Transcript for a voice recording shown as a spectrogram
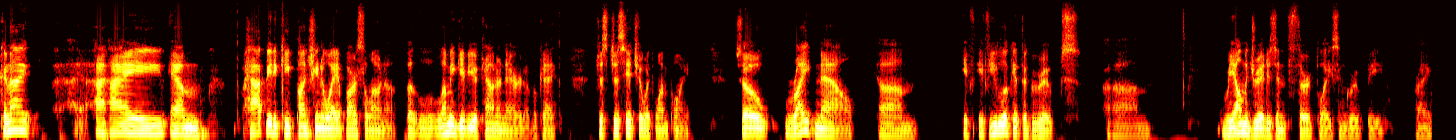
Can I? I, I am happy to keep punching away at Barcelona, but let me give you a counter narrative, okay? Just just hit you with one point. So right now, um, if if you look at the groups, um, Real Madrid is in third place in Group B, right?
